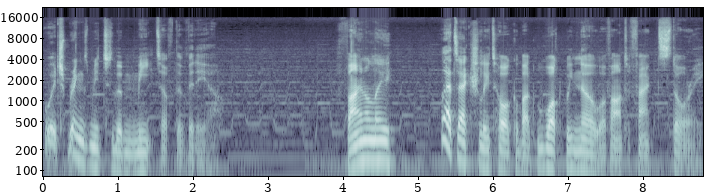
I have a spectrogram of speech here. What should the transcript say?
Which brings me to the meat of the video. Finally, let's actually talk about what we know of Artifact's story.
